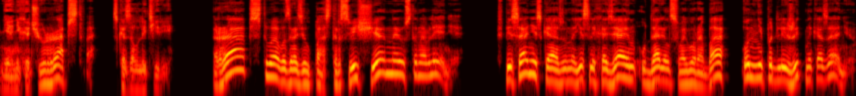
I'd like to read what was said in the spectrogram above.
«Я не хочу рабства», — сказал Летири. «Рабство», — возразил пастор, — «священное установление. В Писании сказано, если хозяин ударил своего раба, он не подлежит наказанию.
